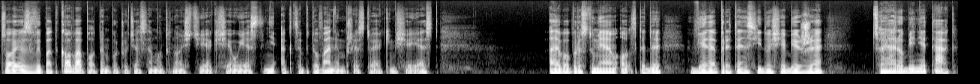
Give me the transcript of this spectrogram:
co jest wypadkowa potem poczucia samotności, jak się jest nieakceptowanym przez to, jakim się jest, ale po prostu miałem wtedy wiele pretensji do siebie, że co ja robię nie tak,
